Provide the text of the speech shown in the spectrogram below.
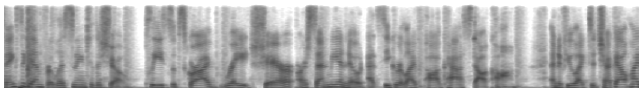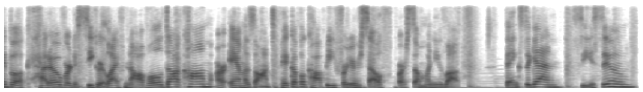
Thanks again for listening to the show. Please subscribe, rate, share, or send me a note at secretlifepodcast.com. And if you like to check out my book, head over to secretlifenovel.com or Amazon to pick up a copy for yourself or someone you love. Thanks again. See you soon.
